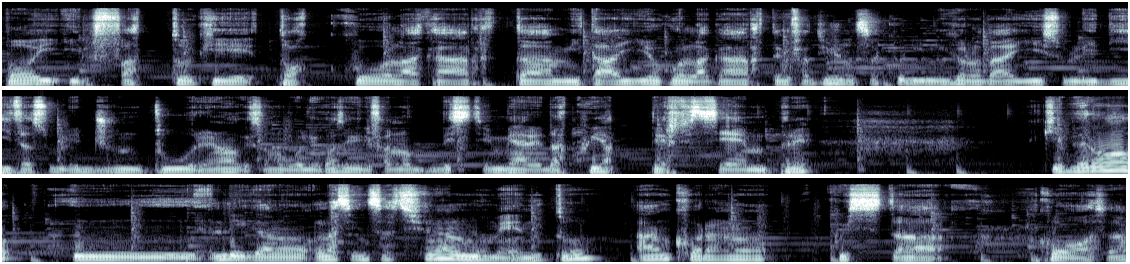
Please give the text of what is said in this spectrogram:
Poi il fatto che tocco la carta, mi taglio con la carta, infatti c'è un sacco di micro tagli sulle dita, sulle giunture, no? che sono quelle cose che ti fanno bestemmiare da qui a per sempre, che però mh, mm, legano la sensazione al momento, ancorano questa cosa,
